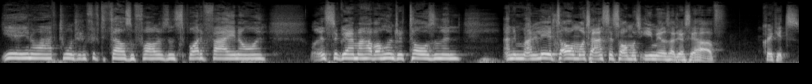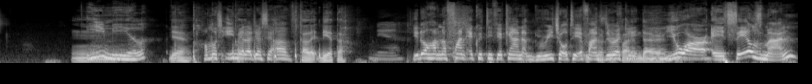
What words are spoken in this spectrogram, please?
Yeah, you know, I have 250,000 followers on Spotify, you know, and on Instagram I have 100,000 and and in my late how much and I said so how much emails address you have? Crickets. Mm. Email. Yeah. How much email address you have? Collect data. Yeah. You don't have no fan equity if you can't reach out to your fans out to your directly. fan. You are a salesman,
